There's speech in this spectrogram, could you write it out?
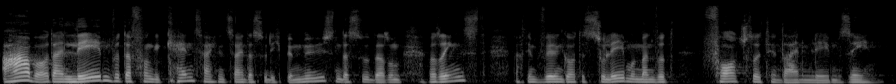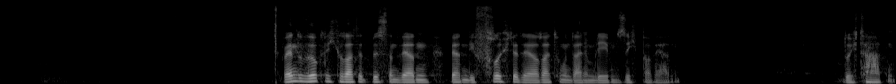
Aber dein Leben wird davon gekennzeichnet sein, dass du dich bemühst und dass du darum ringst, nach dem Willen Gottes zu leben und man wird Fortschritte in deinem Leben sehen. Wenn du wirklich gerettet bist, dann werden, werden die Früchte der Errettung in deinem Leben sichtbar werden. Durch Taten.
